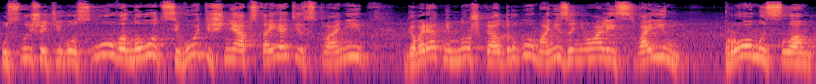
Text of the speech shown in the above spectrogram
услышать Его Слово, но вот сегодняшние обстоятельства, они говорят немножко о другом. Они занимались своим промыслом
